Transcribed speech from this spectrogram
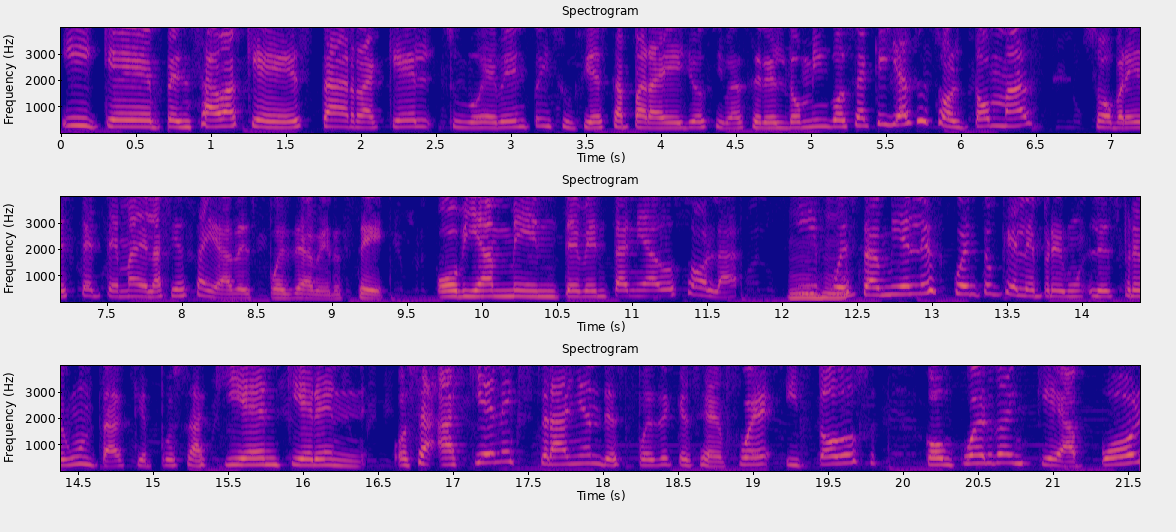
y que pensaba que esta Raquel, su evento y su fiesta para ellos iba a ser el domingo, o sea que ya se soltó más sobre este tema de la fiesta ya después de haberse obviamente ventaneado sola. Y pues también les cuento que le les pregunta que pues a quién quieren, o sea, a quién extrañan después de que se fue y todos concuerdan que a Paul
